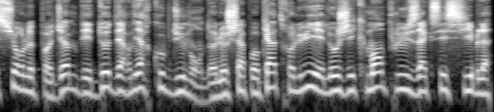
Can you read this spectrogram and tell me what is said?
sur le podium des deux dernières Coupes du Monde. Le chapeau 4, lui, est logiquement plus accessible.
